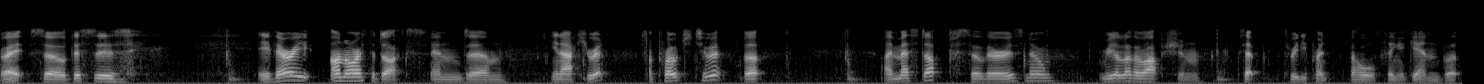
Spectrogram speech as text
Right, so this is a very unorthodox and um, inaccurate approach to it, but I messed up, so there is no real other option except 3D print the whole thing again, but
